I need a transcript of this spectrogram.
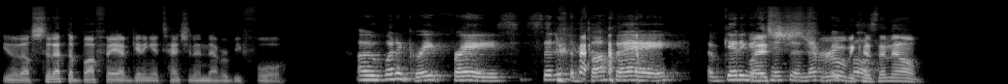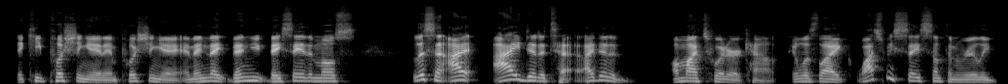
you know, they'll sit at the buffet of getting attention and never be full. Oh, what a great phrase. Sit at the buffet of getting But attention. it's true be because then they'll they keep pushing it and pushing it, and then they then you they say the most. Listen, I I did a te- I did a on my Twitter account. It was like watch me say something really,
